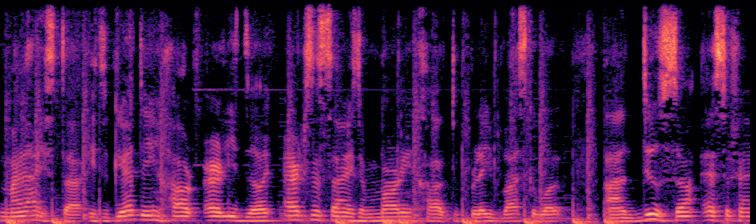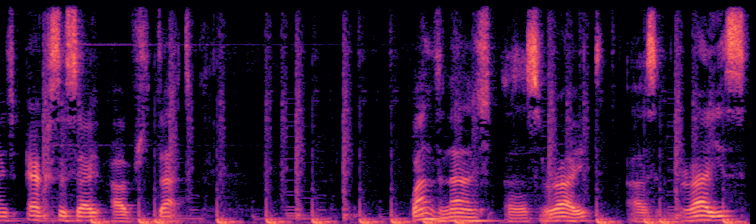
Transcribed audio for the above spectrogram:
My lifestyle, it's getting hard early doing exercise in the morning how to play basketball and do some exercise exercise after that. One lunch as right as rice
